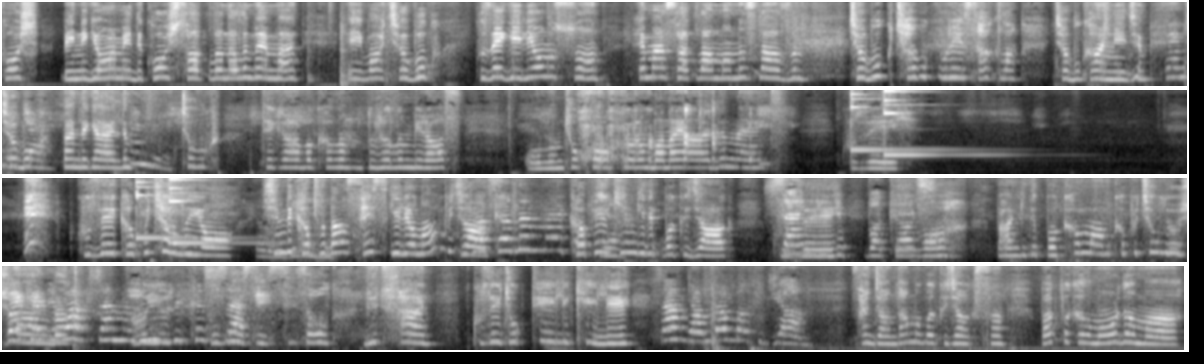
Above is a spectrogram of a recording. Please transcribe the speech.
Koş beni görmedi koş saklanalım hemen. Eyvah çabuk. Kuzey geliyor musun? Hemen saklanmamız lazım. Çabuk çabuk buraya saklan. Çabuk anneciğim. Ben çabuk. gel. Ben de geldim. Ben de. Çabuk. Tekrar bakalım. Duralım biraz. Oğlum çok korkuyorum. Bana yardım et. Kuzey. Kuzey kapı çalıyor. Şimdi kapıdan ses geliyor. Ne yapacağız? Bakalım ne Kapıya kim gidip bakacak? Sen Kuzey. gidip bakarsın. Eyvah. Ben gidip bakamam. Kapı çalıyor şu Bak hadi anda. bak sen de Hayır. bir kızsın. Kuzey sessiz ol. Lütfen. Kuzey çok tehlikeli. Sen camdan bakacaksın. Sen camdan mı bakacaksın? Bak bakalım orada mı?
